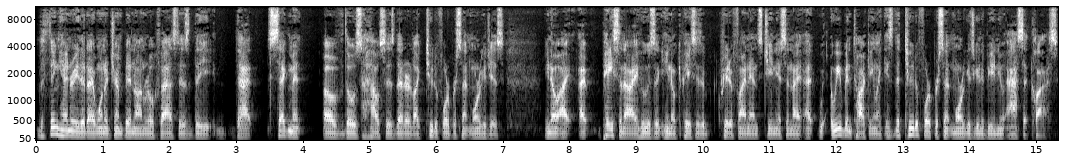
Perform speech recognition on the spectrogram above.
The thing, Henry, that I want to jump in on real fast is the that segment of those houses that are like two to four percent mortgages. You know, I, I Pace and I, who is a, you know Pace is a creative finance genius, and I, I we've been talking like, is the two to four percent mortgage going to be a new asset class?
